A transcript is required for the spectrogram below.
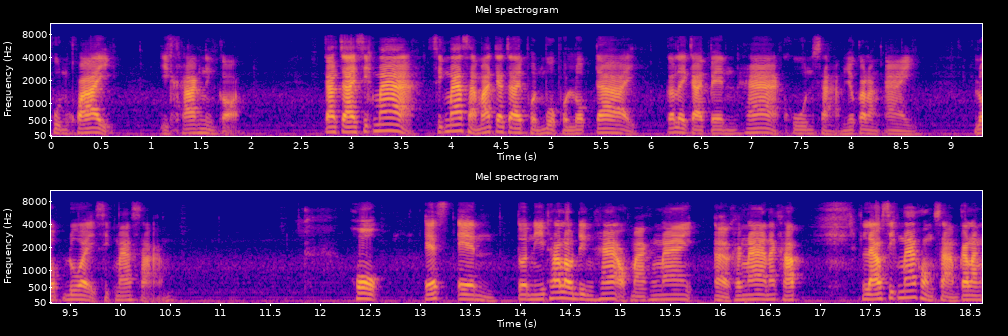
คูณไขว้อีกข้างหนึ่งก่อน กระจายซิกมาซิกมาสามารถกระจายผลบวกผลลบได้ ก็เลยกลายเป็น 5 คูณ 3 ยกกำลัง i ลบด้วยซิกมา3 6 sn ตัวนี้ถ้าเราดึง 5 ออกมาข้างหน้าเอ่อข้างหน้านะครับ แล้วซิกมาของ 3กำลัง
